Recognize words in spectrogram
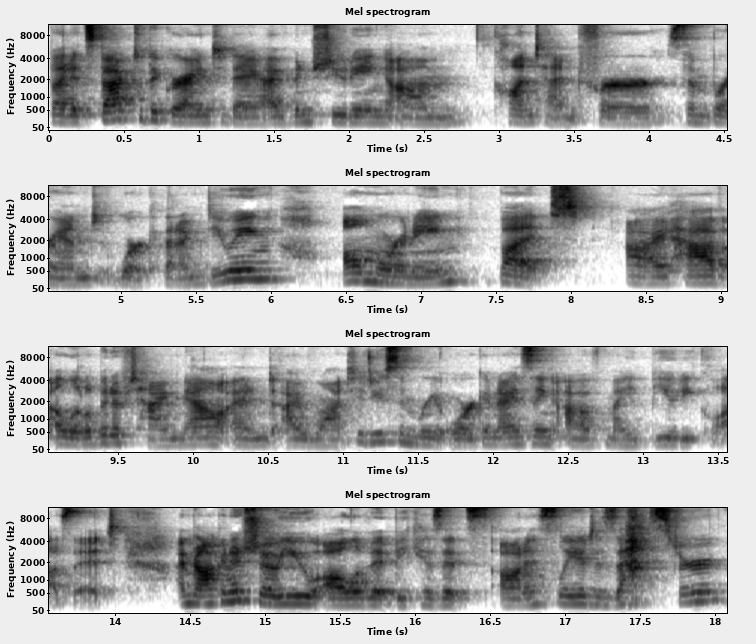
But it's back to the grind today. I've been shooting um, content for some brand work that I'm doing all morning, but I have a little bit of time now and I want to do some reorganizing of my beauty closet. I'm not gonna show you all of it because it's honestly a disaster,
